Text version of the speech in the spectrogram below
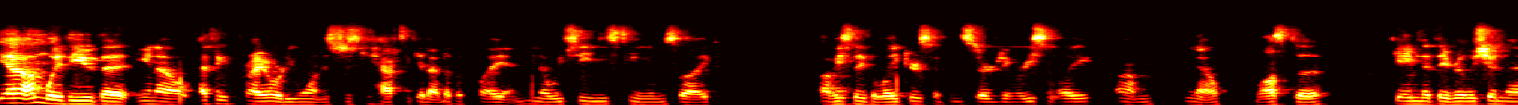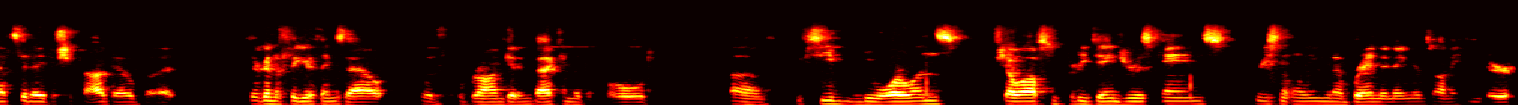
Yeah, I'm with you that, you know, I think priority one is just you have to get out of the play in. You know, we've seen these teams like obviously the Lakers have been surging recently. Um, you know, lost a game that they really shouldn't have today to Chicago, but they're going to figure things out with LeBron getting back into the fold. Uh, we've seen New Orleans show off some pretty dangerous games recently. You know, Brandon Ingram's on a heater.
